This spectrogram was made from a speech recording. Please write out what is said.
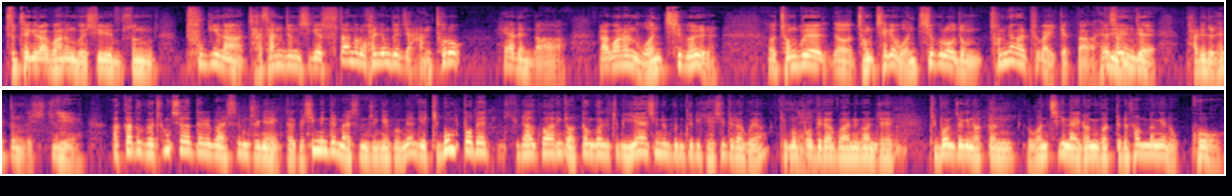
주택이라고 하는 것이 무슨 투기나 자산 증식의 수단으로 활용되지 않도록 해야 된다라고 하는 원칙을 어, 정부의 어, 정책의 원칙으로 좀 천명할 필요가 있겠다 해서 예. 이제 발의를 했던 것이죠. 예. 아까도 그 청취자들 말씀 중에, 그러니까 그 시민들 말씀 중에 보면 이제 기본법이라고 하는 게 어떤 걸 좀 이해하시는 분들이 계시더라고요. 기본법이라고 하는 건 이제 기본적인 어떤 그 원칙이나 이런 것들을 선명해 놓고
